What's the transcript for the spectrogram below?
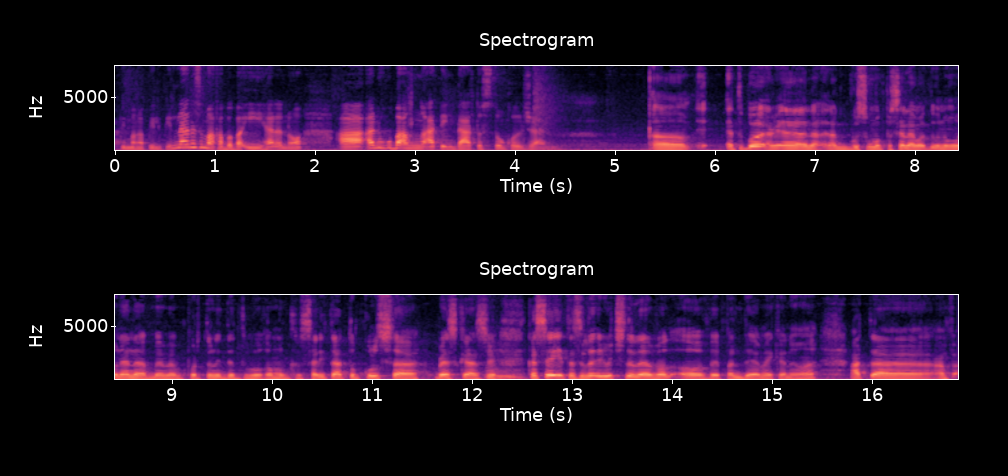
ating mga Pilipino, lalo sa mga kababaihan, ano? Ah, ano ho ba ang ating datos tungkol dyan? Um, ito po, uh, gusto kong magpasalamat unang-una na may, may oportunidad po ka magsalita tungkol sa breast cancer. Kasi it has reached the level of a pandemic. Ano? At uh, un-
